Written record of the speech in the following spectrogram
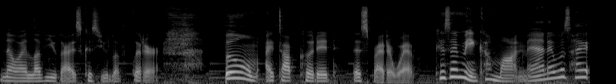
No, I love you guys because you love glitter. Boom, I top coated the spider web. Because I mean, come on, man. It was high.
